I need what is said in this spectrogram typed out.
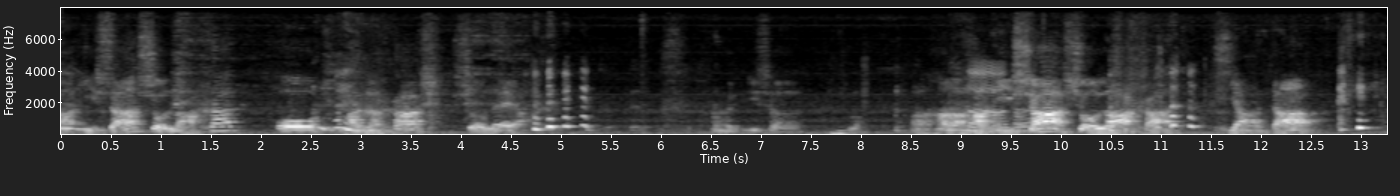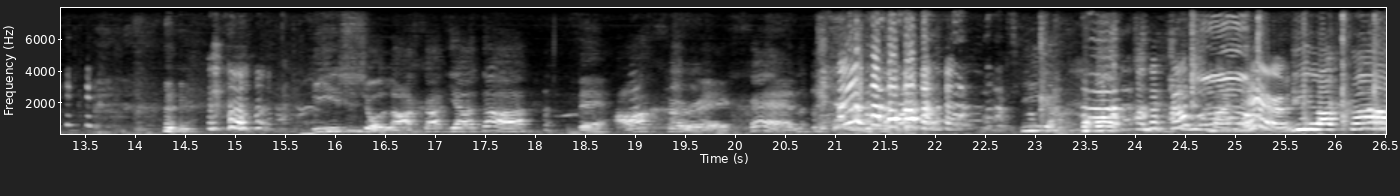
האישה שולחת או הנחש שולח? האישה לא. אהה, האישה שולחת ידה. היא שולחת ידה, ואחרי כן היא הנחש מהר! היא לקחה!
